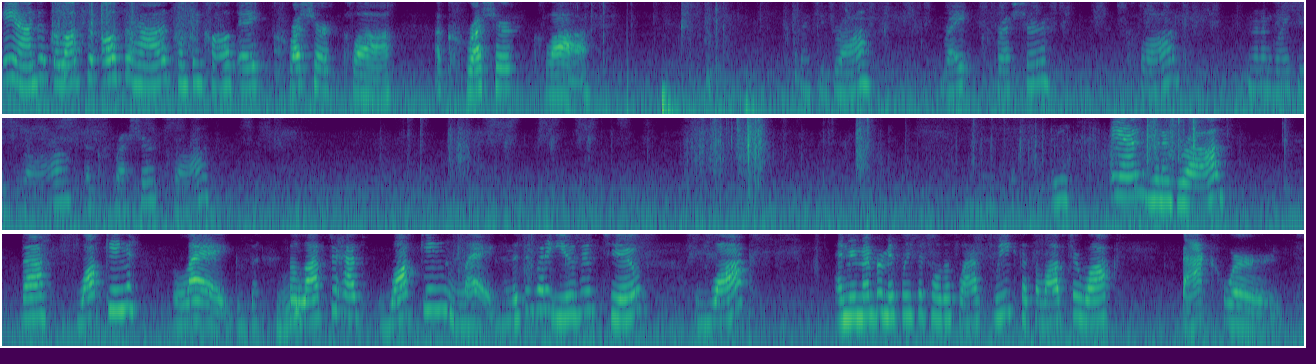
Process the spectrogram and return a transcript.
And the lobster also has something called a crusher claw a crusher claw. Going to draw right crusher claw. And then I'm going to draw the crusher claw. And I'm gonna draw the walking legs. Ooh. The lobster has walking legs, and this is what it uses to walk. And remember, Miss Lisa told us last week that the lobster walks backwards.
